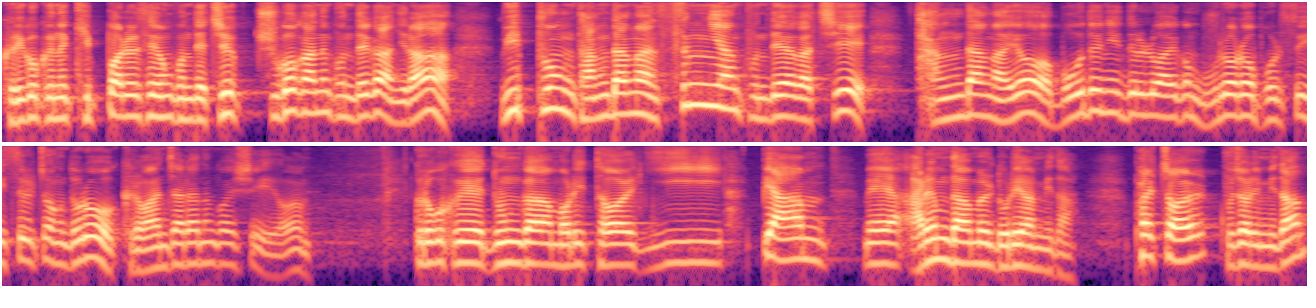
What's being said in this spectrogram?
그리고 그는 깃발을 세운 군대, 즉 죽어가는 군대가 아니라 위풍당당한 승리한 군대와 같이 당당하여 모든 이들로 하여금 우러러 볼 수 있을 정도로 그러한 자라는 것이에요. 그리고 그의 눈과 머리털, 이 뺨의 아름다움을 노래합니다. 8절, 9절입니다.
